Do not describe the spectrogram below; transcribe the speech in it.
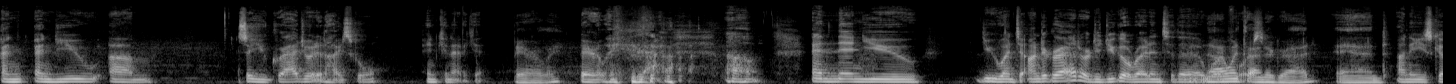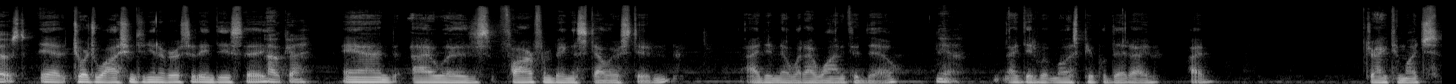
and and you, um, so you graduated high school in Connecticut, Barely. barely, um, and then you you went to undergrad, or did you go right into the? No, I went to undergrad and on the East Coast. yeah, George Washington University in DC. Okay, And I was far from being a stellar student. I didn't know what I wanted to do. yeah, I did what most people did. I I drank too much,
